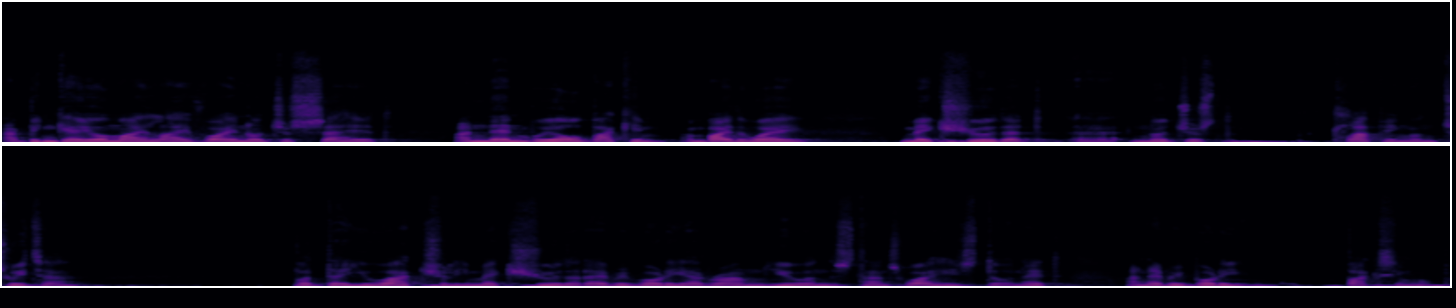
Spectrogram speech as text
I've been gay all my life. Why not just say it? And then we all back him. And by the way, make sure that uh, not just clapping on Twitter, but that you actually make sure that everybody around you understands why he's done it, and everybody backs him up.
